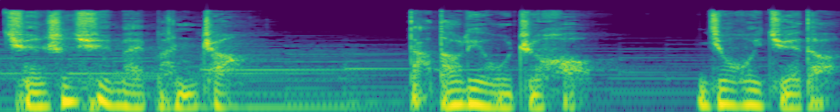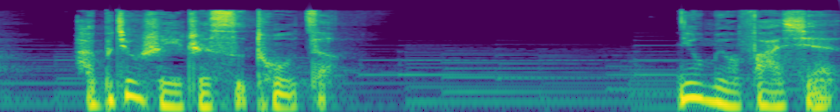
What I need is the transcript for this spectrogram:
全身血脉膨胀；打到猎物之后，你就会觉得还不就是一只死兔子。你有没有发现，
